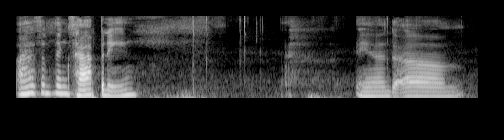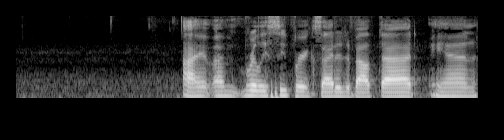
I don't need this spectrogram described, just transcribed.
I have some things happening. And um, I, I'm really super excited about that. And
